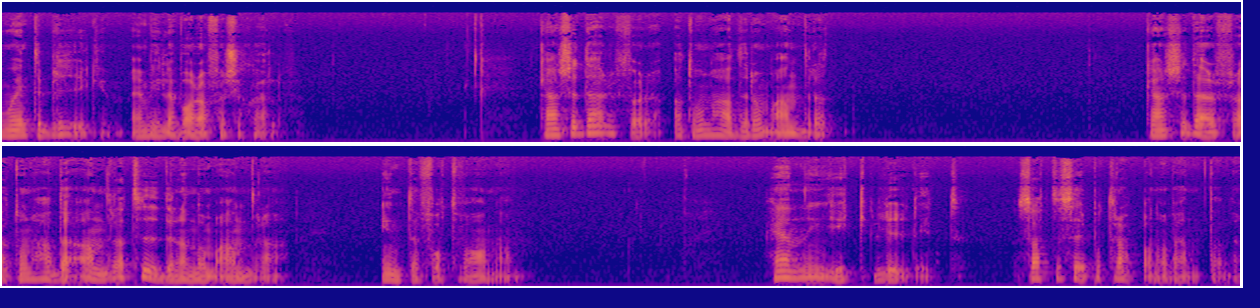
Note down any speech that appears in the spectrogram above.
Hon var inte blyg, men ville vara för sig själv. Kanske därför att hon hade de andra Kanske därför att hon hade andra tider än de andra inte fått vanan. Henning gick lydigt, satte sig på trappan och väntade.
